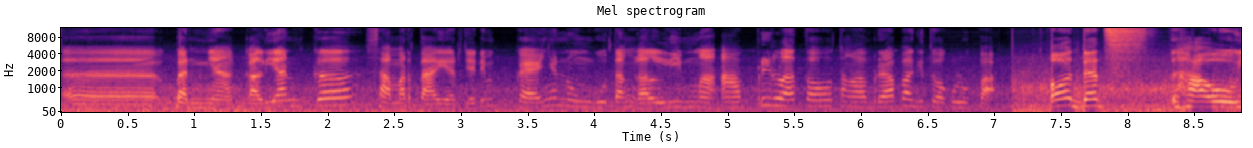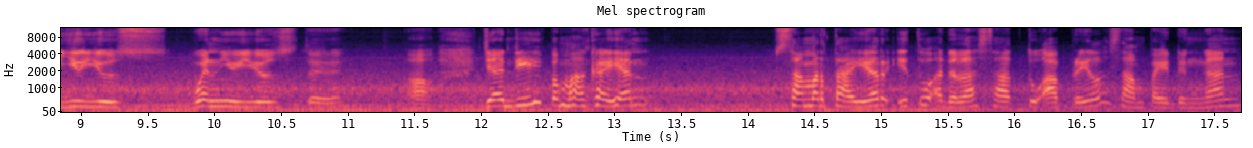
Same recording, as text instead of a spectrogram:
eh, bannya kalian ke summer tire. Jadi kayaknya nunggu tanggal 5 April atau tanggal berapa gitu aku lupa. Oh that's how you use when you use the oh, jadi pemakaian summer tire itu adalah 1 April sampai dengan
